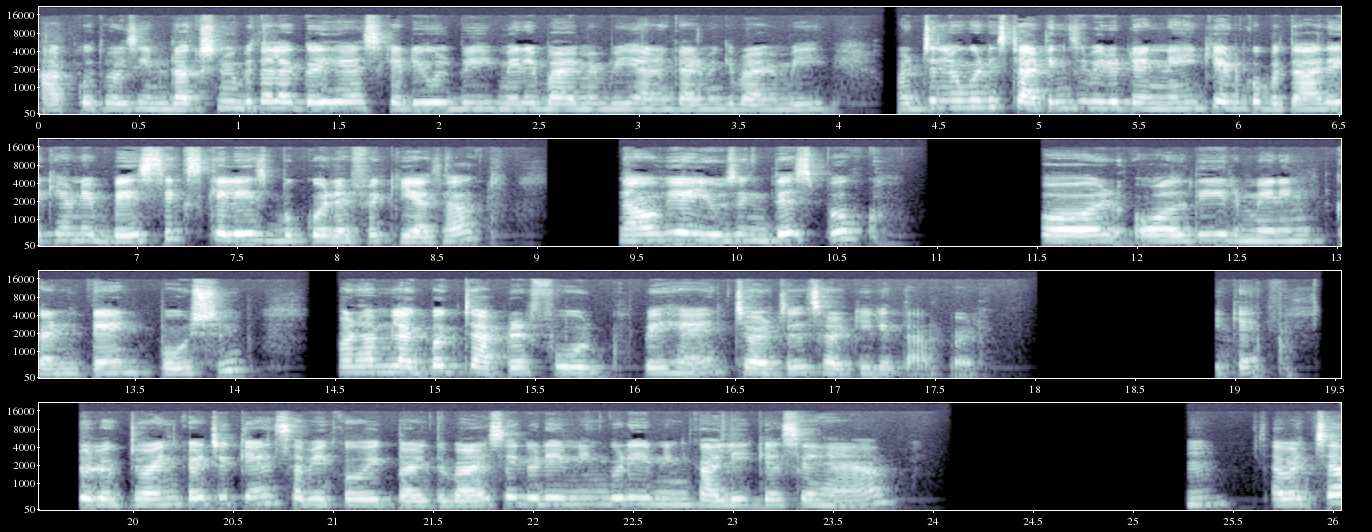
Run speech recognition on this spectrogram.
आपको थोड़ी सी इंट्रोडक्शन भी पता लग गई है स्केड्यूल भी मेरे बारे में भी अन अकेडमी के बारे में भी। और जिन लोगों ने स्टार्टिंग से वीडियो अटेंड नहीं किया उनको बता दें कि हमने बेसिक्स के लिए इस बुक को रेफर किया था। Now we are using this book for all the remaining content portion और हम लगभग चैप्टर फोर पे हैं चर्चिल सर की किताब पर। ठीक है। जो लोग ज्वाइन कर चुके हैं, सभी को एक बार दोबारा से good evening good evening Kali, कैसे हैं आप? हम्म सब अच्छा?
